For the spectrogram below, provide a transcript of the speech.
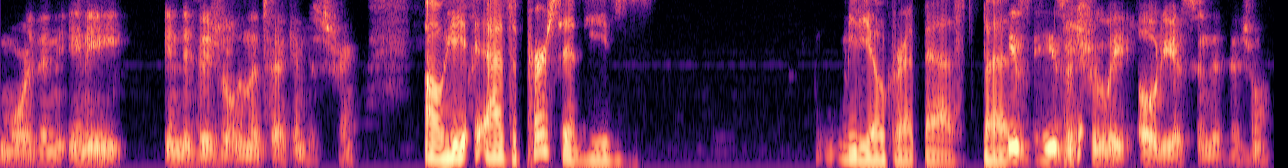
more than any individual in the tech industry. Oh, he as a person, he's mediocre at best. But he's he's a truly odious individual.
